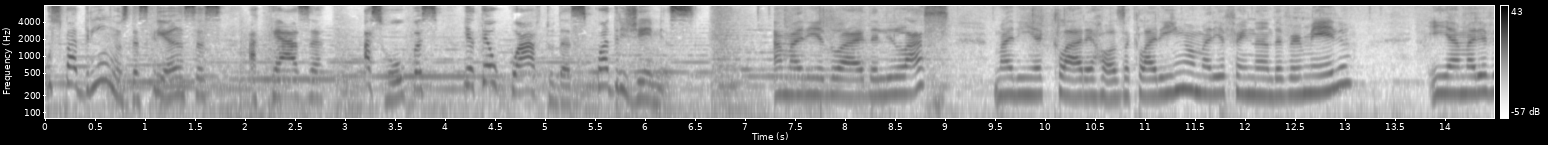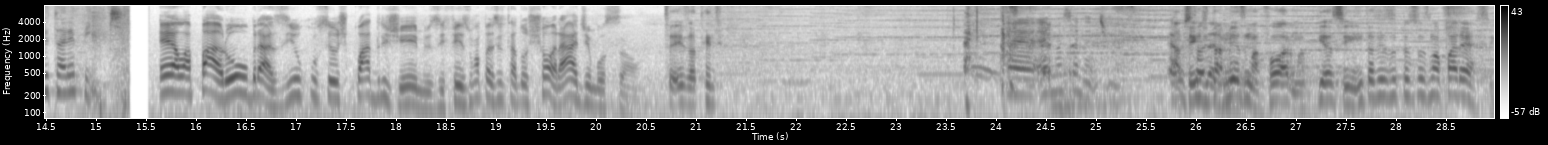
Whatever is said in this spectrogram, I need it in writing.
os padrinhos das crianças, a casa, as roupas e até o quarto das quadrigêmeas. A Maria Eduarda é lilás, Maria Clara é rosa clarinho, a Maria Fernanda é vermelho e a Maria Vitória é pink. Ela parou o Brasil com seus quadrigêmeos e fez um apresentador chorar de emoção. Vocês atendem. É, é emocionante mesmo. É Atende da mesma forma, porque assim, muitas vezes as pessoas não aparecem.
